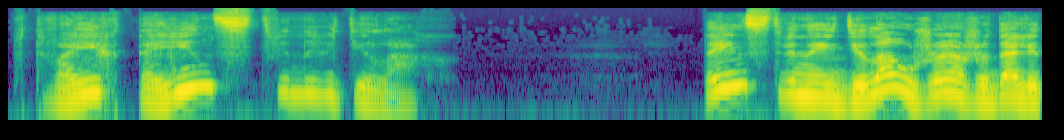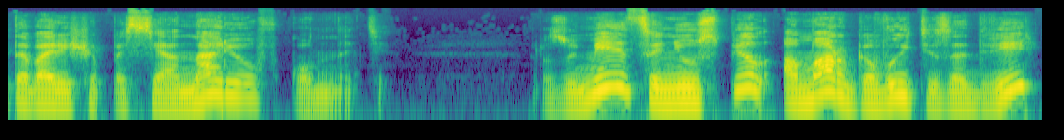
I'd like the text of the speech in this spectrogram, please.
в твоих таинственных делах. Таинственные дела уже ожидали товарища пассионарио в комнате. Разумеется, не успел Амарго выйти за дверь,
